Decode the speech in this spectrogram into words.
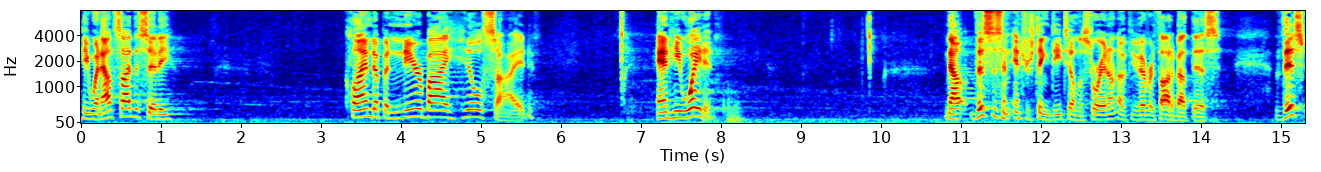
he went outside the city, climbed up a nearby hillside and he waited. Now, this is an interesting detail in the story. I don't know if you've ever thought about this. This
